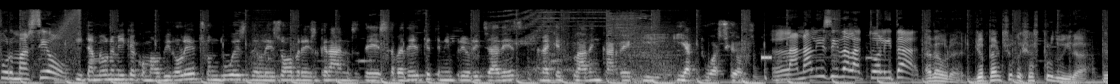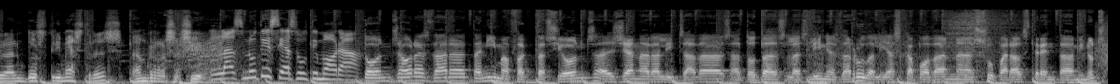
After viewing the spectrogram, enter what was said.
Informació. I també una mica com el Virolet, són dues de les obres grans de Sabadell que tenim prioritzades en aquest pla d'encàrrec i, i actuacions. L'anàlisi de l'actualitat. A veure, jo penso que això es produirà durant dos trimestres amb recessió. Les notícies d'última hora. Doncs a hores d'ara tenim afectacions generalitzades a totes les línies de Rodalies que poden superar els 30 minuts.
